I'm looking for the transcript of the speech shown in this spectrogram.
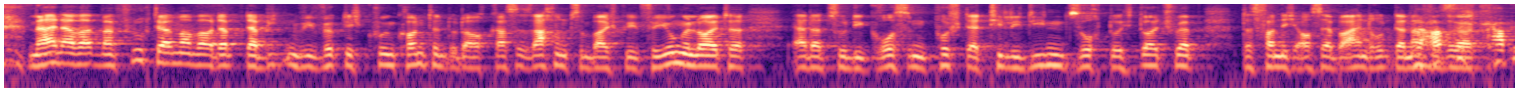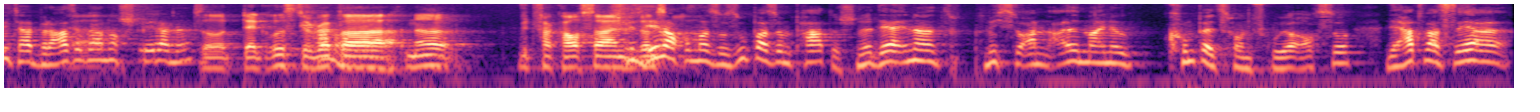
Nein, aber man flucht ja immer, aber da, da bieten wir wirklich coolen Content oder auch krasse Sachen, zum Beispiel für junge Leute. Er dazu die großen Push der Tilidin-Sucht durch Deutschrap. Das fand ich auch sehr beeindruckend. Da Danach war hat sogar Capital Bra sogar noch später, ne? so der größte Kann Rapper, ne, mit Verkaufszahlen. Ich finde den auch immer so super sympathisch. Ne? Der erinnert mich so an all meine Kumpels von früher auch so. Der hat was sehr,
